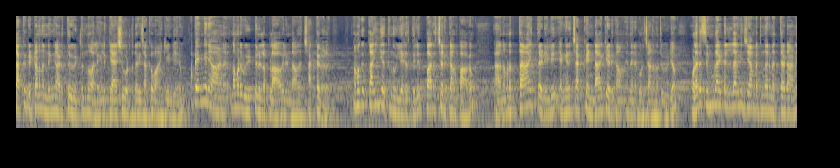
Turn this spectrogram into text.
ചക്ക കിട്ടണമെന്നുണ്ടെങ്കിൽ അടുത്ത വീട്ടിൽ നിന്നോ അല്ലെങ്കിൽ ക്യാഷ് കൊടുത്തിട്ടൊക്കെ ചക്ക വാങ്ങിക്കേണ്ടി വരും. അപ്പോൾ എങ്ങനെയാണ് നമ്മുടെ വീട്ടിലുള്ള പ്ലാവിലുണ്ടാകുന്ന ചക്കകൾ നമുക്ക് കൈയെത്തുന്ന ഉയരത്തിൽ പറിച്ചെടുക്കാൻ പാകം നമ്മുടെ തായ്തടിയിൽ എങ്ങനെ ചക്ക ഉണ്ടാക്കിയെടുക്കാം എന്നതിനെ കുറിച്ചാണ് ഇന്നത്തെ വീഡിയോ. വളരെ സിമ്പിളായിട്ട് എല്ലാവർക്കും ചെയ്യാൻ പറ്റുന്ന ഒരു മെത്തേഡാണ്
